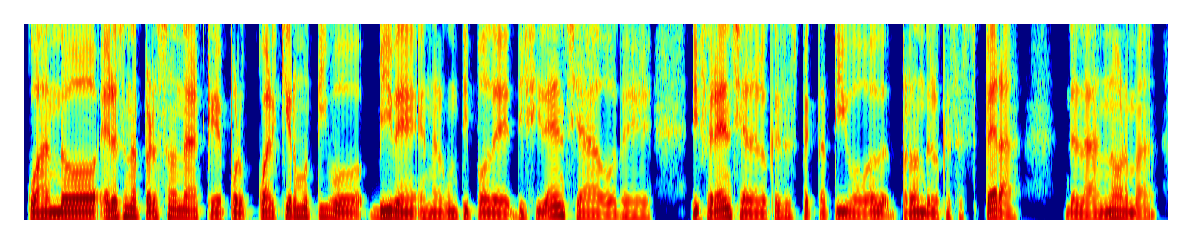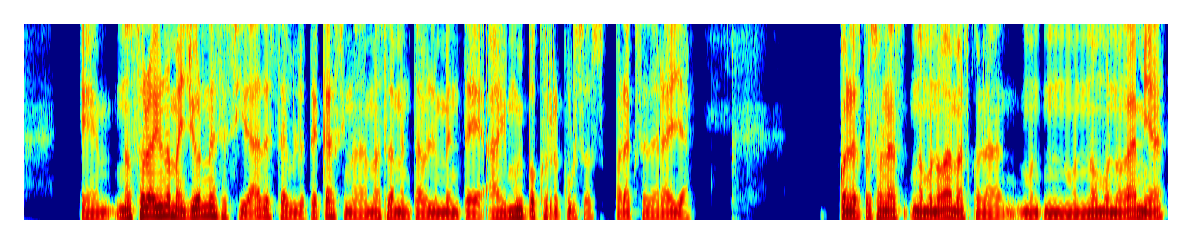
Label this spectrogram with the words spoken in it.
Cuando eres una persona que por cualquier motivo vive en algún tipo de disidencia o de diferencia de lo que es expectativo, perdón, de lo que se espera de la norma, em, no solo hay una mayor necesidad de esta biblioteca, sino además lamentablemente hay muy pocos recursos para acceder a ella con las personas no monógamas, con la no monogamia.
